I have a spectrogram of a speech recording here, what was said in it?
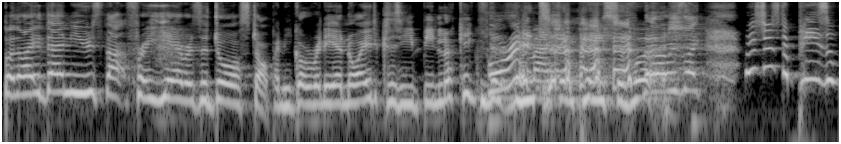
but i then used that for a year as a doorstop and he got really annoyed because he'd been looking for the it magic piece of and i was like it's just a piece of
